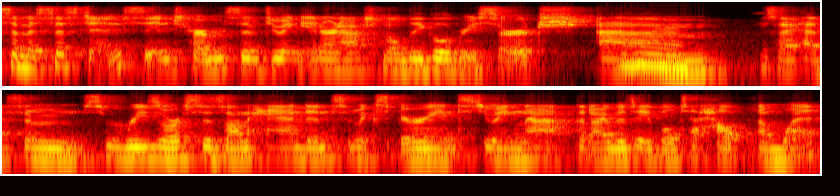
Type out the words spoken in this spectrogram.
some assistance in terms of doing international legal research because um, mm-hmm. I had some some resources on hand and some experience doing that that I was able to help them with,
